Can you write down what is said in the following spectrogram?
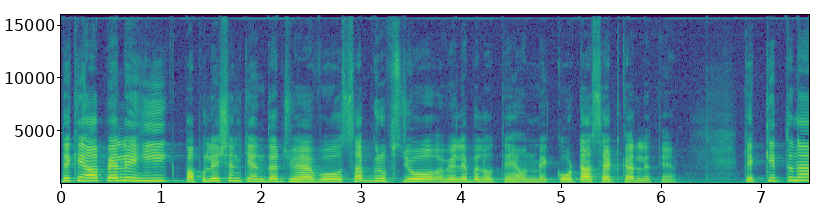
देखें आप पहले ही पॉपुलेशन के अंदर जो है वो सब ग्रुप्स जो अवेलेबल होते हैं, उनमें कोटा सेट कर लेते हैं कि कितना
